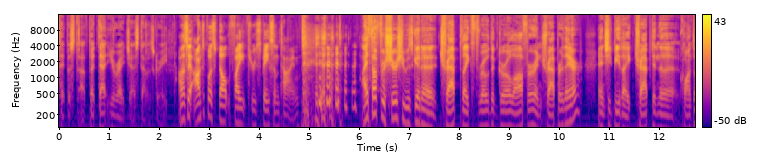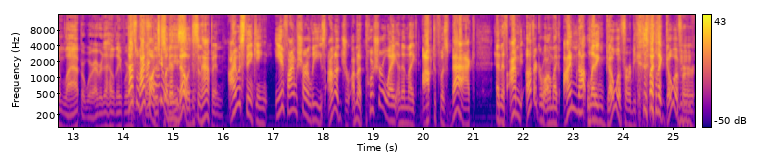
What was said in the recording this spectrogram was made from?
type of stuff. But that you're right, Jess. That was great. I'm gonna say octopus belt fight through space and time. I thought for sure she was gonna trap, like, throw the girl off her and trap her there, and she'd be like trapped in the quantum lab or wherever the hell they were. That's what I I thought thought too, and then no, it doesn't happen. I was thinking if I'm Charlize, I'm gonna dr- I'm gonna push her away and then like octopus back. And if I'm the other girl, I'm like I'm not letting go of her because if I let go of her,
